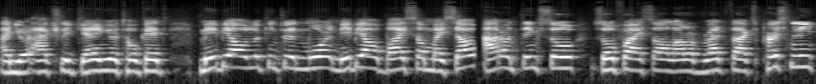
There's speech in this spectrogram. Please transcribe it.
and you're actually getting your tokens. Maybe I'll look into it more. And maybe I'll buy some myself. I don't think so. So far, I saw a lot of red flags personally.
